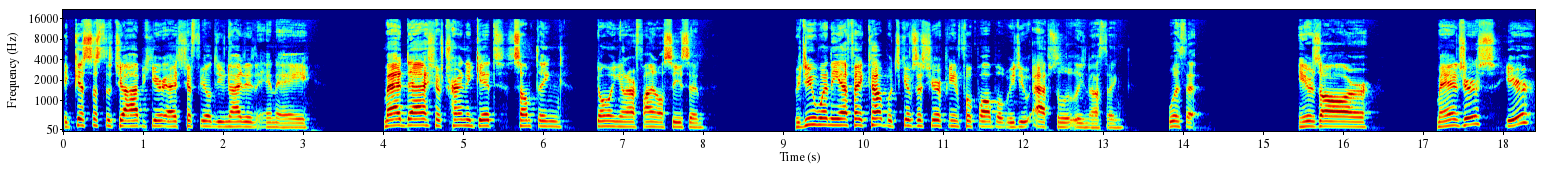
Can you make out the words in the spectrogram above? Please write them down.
It gets us the job here at Sheffield United in a mad dash of trying to get something going in our final season. We do win the FA Cup, which gives us European football, but we do absolutely nothing with it. Here's our managers here.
